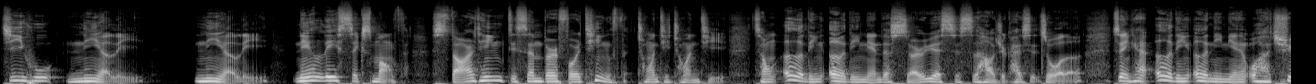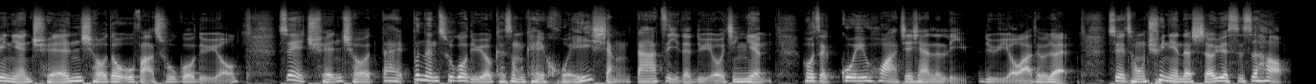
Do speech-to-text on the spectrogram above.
几乎 nearly，nearly。Nearly, Nearly six months, starting December fourteenth, twenty twenty。从二零二零年的十二月十四号就开始做了，所以你看，二零二零年哇，去年全球都无法出国旅游，所以全球带不能出国旅游，可是我们可以回想大家自己的旅游经验，或者规划接下来的旅旅游啊，对不对？所以从去年的十二月十四号，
